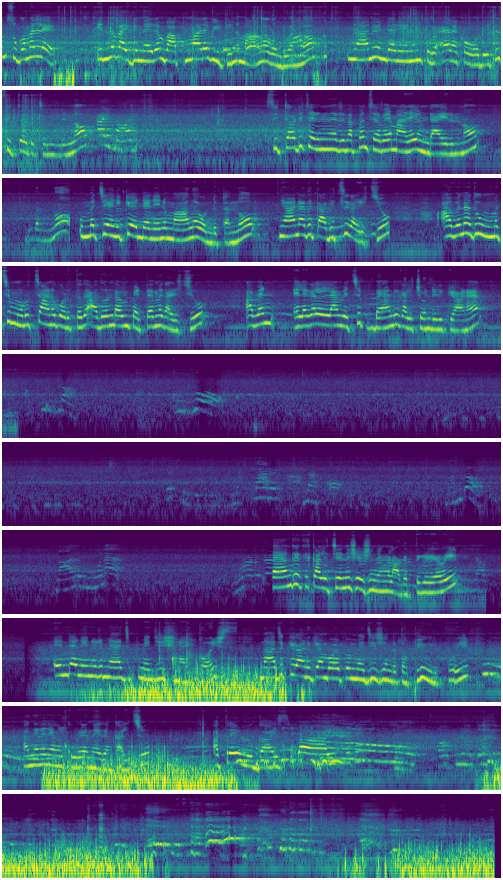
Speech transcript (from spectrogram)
എല്ലാവർക്കും സുഖമല്ലേ? ഇന്ന് വൈകുന്നേരം വാപ്പമാരുടെ വീട്ടിൽ നിന്ന് മാങ്ങ കൊണ്ടുവന്നു. ഞാനും എന്റെ അനിയനും ഖുർആനൊക്കെ ഓടിയിട്ട് സിറ്റൗട്ട് ചെന്നിരുന്നു സിറ്റൗട്ട് ചെന്നിരുന്നപ്പം ചെറിയ മഴയുണ്ടായിരുന്നു. ഉമ്മച്ചി എനിക്കും എന്റെ അനിയനും മാങ്ങ കൊണ്ടു തന്നു ഞാനത് കടിച്ച് കഴിച്ചു. അവനത് ഉമ്മച്ചി മുറിച്ചാണ് കൊടുത്തത്. അതുകൊണ്ട് അവൻ പെട്ടെന്ന് കഴിച്ചു. അവൻ ഇലകളെല്ലാം വെച്ച് ബാങ്ക് കളിച്ചുകൊണ്ടിരിക്കുകയാണ് ബാങ്ക് ഒക്കെ കളിച്ചതിന് ശേഷം ഞങ്ങൾ അകത്ത് കയറി. എന്റെ അനിയനൊരു മാജിക് മെജീഷ്യനായി കോഴ്സ് മാജിക് കാണിക്കാൻ പോയപ്പോൾ മെജീഷ്യന്റെ തൊപ്പി ഊരിപ്പോയി അങ്ങനെ ഞങ്ങൾ കുറേ നേരം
